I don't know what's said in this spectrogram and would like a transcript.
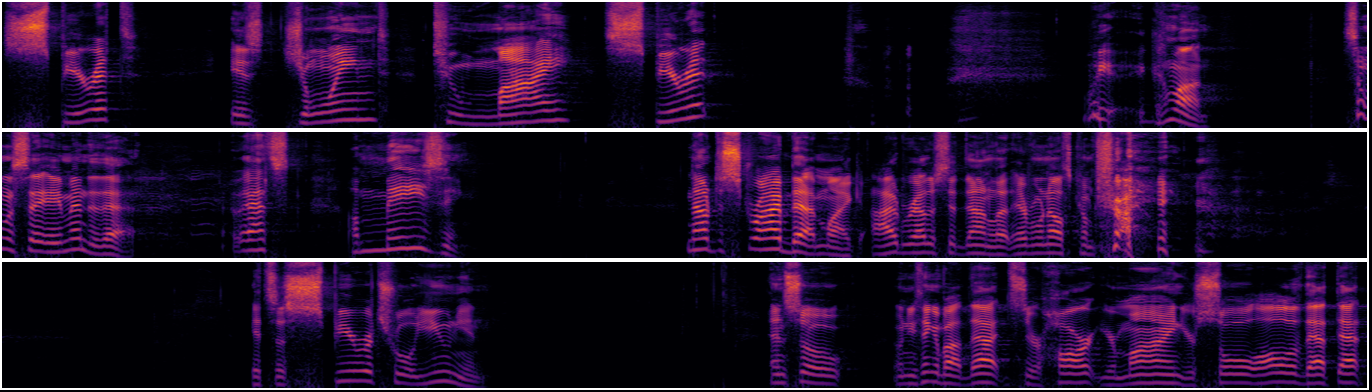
Spirit is joined to my spirit? we come on. Someone say amen to that. That's amazing. Now describe that, Mike. I'd rather sit down and let everyone else come try. It's a spiritual union. And so when you think about that, it's your heart, your mind, your soul, all of that, that,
